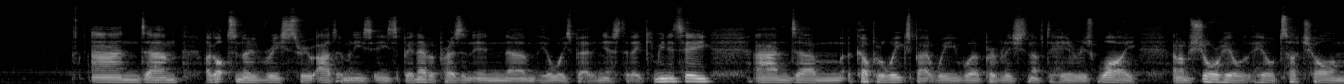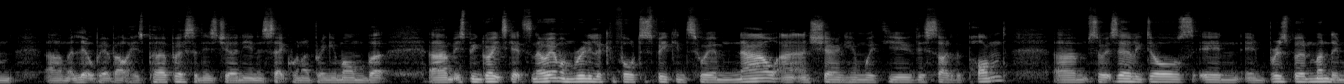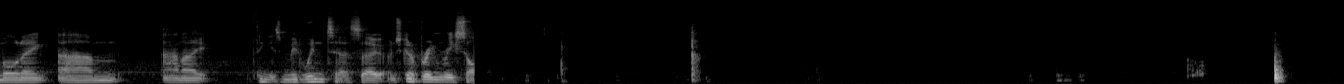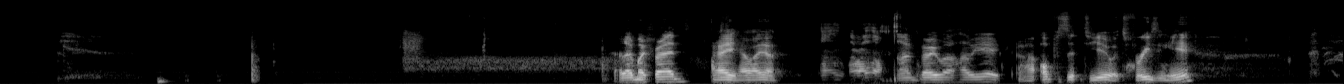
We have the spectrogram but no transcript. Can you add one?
and um, I got to know Reese through Adam, and he's he's been ever present in um, the Always Better Than Yesterday community. And um, a couple of weeks back, we were privileged enough to hear his why, and I'm sure he'll he'll touch on um, a little bit about his purpose and his journey in a sec when I bring him on. But um, it's been great to get to know him. I'm really looking forward to speaking to him now and, and sharing him with you this side of the pond. Um, so it's early doors in in Brisbane Monday morning, and I I think it's midwinter, so I'm just going to bring Reese on. Hello, my friend. Hey, how are you? I'm very well. How are you? Uh, opposite to you, it's freezing here.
